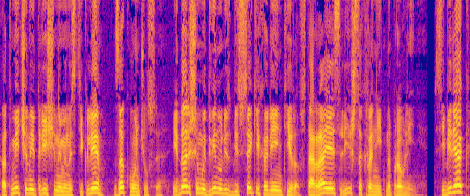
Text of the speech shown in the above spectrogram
отмеченный трещинами на стекле, закончился, и дальше мы двинулись без всяких ориентиров, стараясь лишь сохранить направление. Сибиряк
